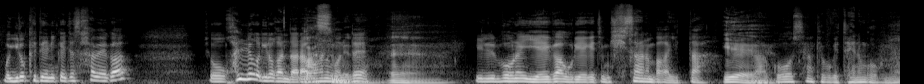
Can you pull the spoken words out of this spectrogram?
뭐 이렇게 되니까 이제 사회가 좀 활력을 잃어간다라고 맞습니다. 하는 건데 예. 일본의 예가 우리에게 지금 시사하는 바가 예. 있다라고 생각해 보게 되는 거군요.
